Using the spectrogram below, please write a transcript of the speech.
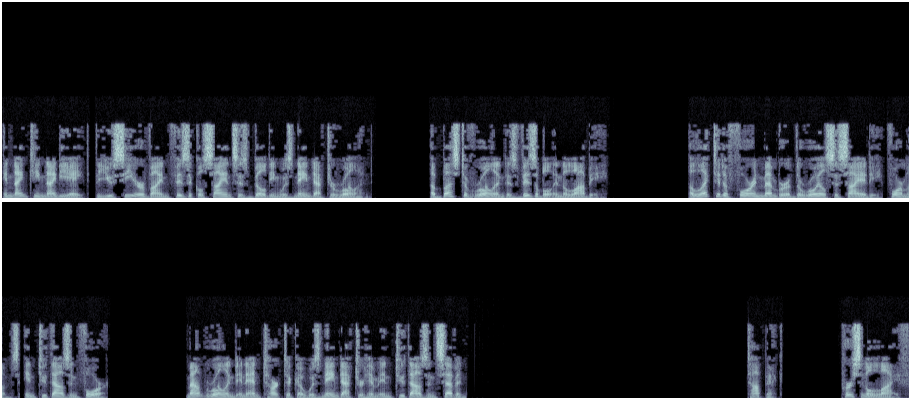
In 1998, the UC Irvine Physical Sciences Building was named after Rowland. A bust of Rowland is visible in the lobby. Elected a foreign member of the Royal Society in 2004 Mount Rowland in Antarctica was named after him in 2007 Topic. Personal life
